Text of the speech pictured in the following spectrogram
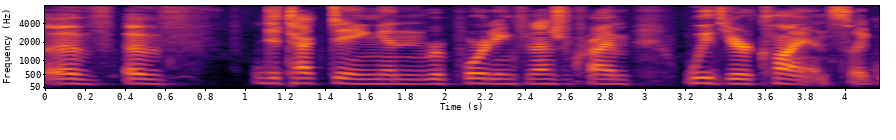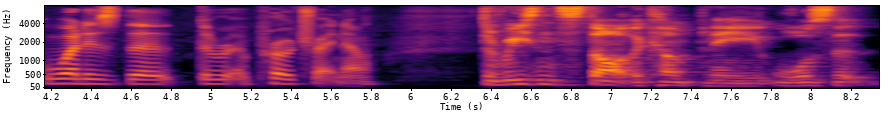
of of detecting and reporting financial crime with your clients? Like, what is the the approach right now? The reason to start the company was that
